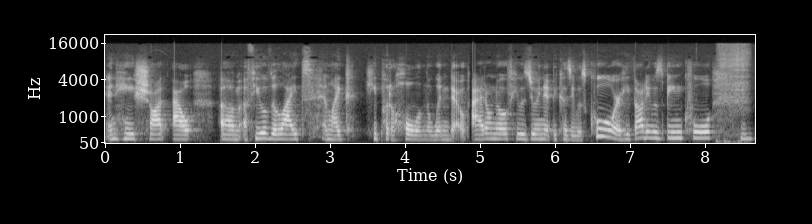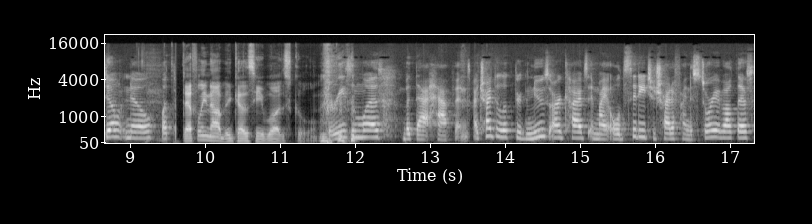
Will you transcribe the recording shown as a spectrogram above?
and he shot out um, a few of the lights and like he put a hole in the window. I don't know if he was doing it because he was cool or he thought he was being cool. Don't know what the Definitely not because he was cool. the reason was, but that happened. I tried to look through the news archives in my old city to try to find a story about this,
